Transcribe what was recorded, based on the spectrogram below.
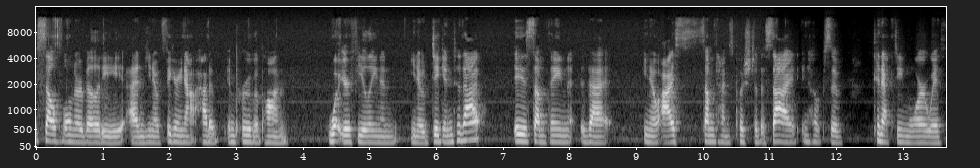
self vulnerability and, you know, figuring out how to improve upon what you're feeling and, you know, dig into that is something that, you know, I sometimes push to the side in hopes of connecting more with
